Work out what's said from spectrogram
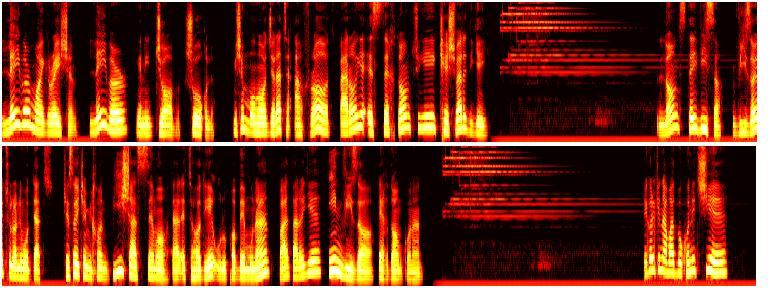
labor migration. Labor یعنی جاب شغل. میشه مهاجرت افراد برای استخدام توی کشور دیگه long stay visa. ویزای طولانی مدت. کسایی که می‌خوان بیش از سه ماه در اتحادیه اروپا بمونن باید برای این ویزا اقدام کنن. یه کاری که نباید بکنید چیه؟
